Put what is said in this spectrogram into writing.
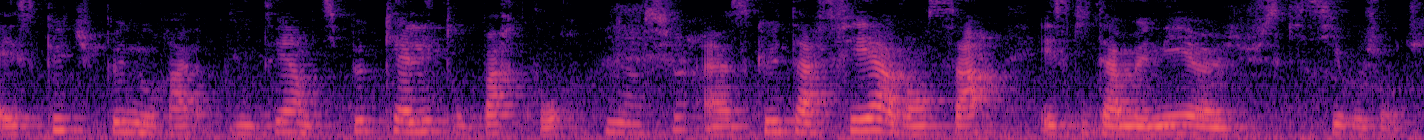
est-ce que tu peux nous raconter un petit peu quel est ton parcours? Bien sûr. ce que tu as fait avant ça et ce qui t'a mené jusqu'ici aujourd'hui?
